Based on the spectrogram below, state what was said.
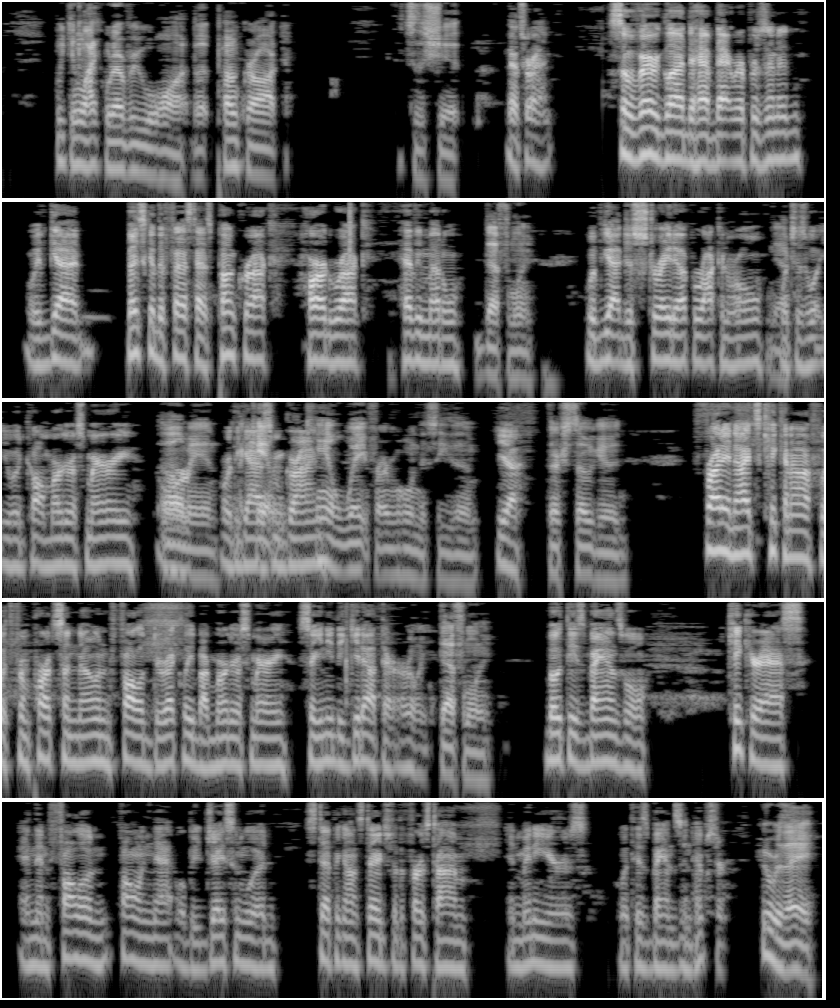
We can like whatever we want, but punk rock, it's the shit. That's right. So very glad to have that represented. We've got basically the fest has punk rock, hard rock, heavy metal. Definitely. We've got just straight up rock and roll, Yeah. which is what you would call Murderous Mary. Oh man, or the guys from Grind. I Can't wait for everyone to see them. Yeah. They're so good. Friday night's kicking off with From Parts Unknown, followed directly by Murderous Mary. So you need to get out there early. Definitely. Both these bands will kick your ass, and then following following that will be Jason Wood stepping on stage for the first time in many years with his band Zen Hipster. Who are they?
